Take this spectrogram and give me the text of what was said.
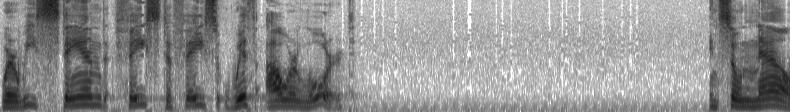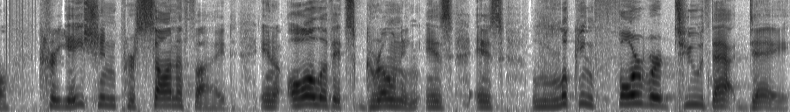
where we stand face to face with our Lord. And so now, creation personified in all of its groaning is, is looking forward to that day.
